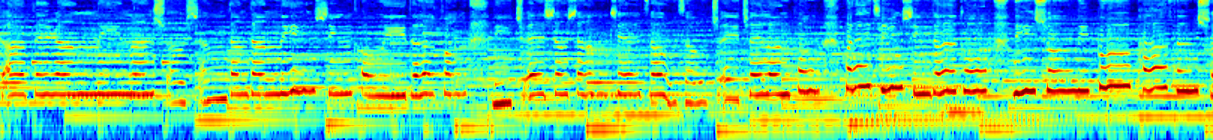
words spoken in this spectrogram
咖啡让你暖手，想挡挡你心口里的风，你却想上街走走，吹吹冷风，会清醒得多。你说你不怕分手，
